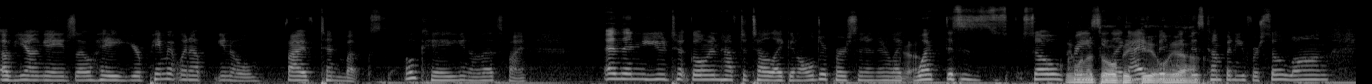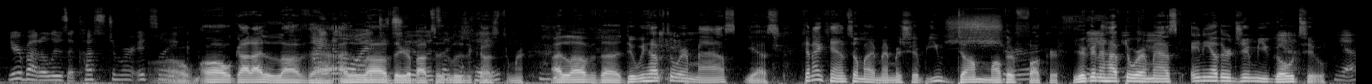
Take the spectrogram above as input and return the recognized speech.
of young age, oh hey, your payment went up, you know, five, ten bucks. Okay, you know, that's fine. And then you t- go and have to tell like an older person, and they're like, Yeah. "What? This is so They wanna crazy! throw a Like big I've deal, been yeah. with this company for so long. You're about to lose a customer. It's oh, like, oh, oh God, I love that. I, know, I love do that you're about It's to like, lose okay. a customer. I love the. Do we have to wear a mask? Yes. Can I cancel my membership? You dumb Sure motherfucker. You're gonna have to you wear a mask any other gym you go to. yeah,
